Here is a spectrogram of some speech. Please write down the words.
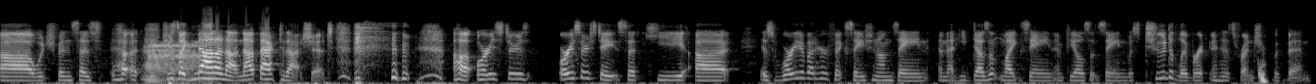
uh, which Vin says, she's like, no, no, no, not back to that shit. uh, OreSeur states that he uh, is worried about her fixation on Zane and that he doesn't like Zane and feels that Zane was too deliberate in his friendship with Vin.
